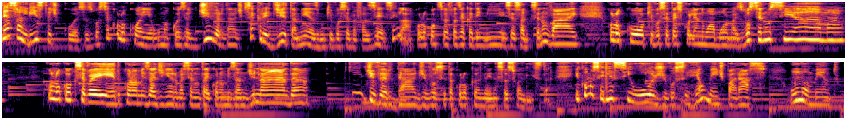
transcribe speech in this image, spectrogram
Dessa lista de coisas, você colocou aí alguma coisa de verdade que você acredita mesmo que você vai fazer? Sei lá, colocou que você vai fazer academia e você sabe que você não vai. Colocou que você está escolhendo um amor, mas você não se ama. Colocou que você vai economizar dinheiro, mas você não está economizando de nada. Que de verdade você está colocando aí nessa sua lista? E como seria se hoje você realmente parasse um momento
